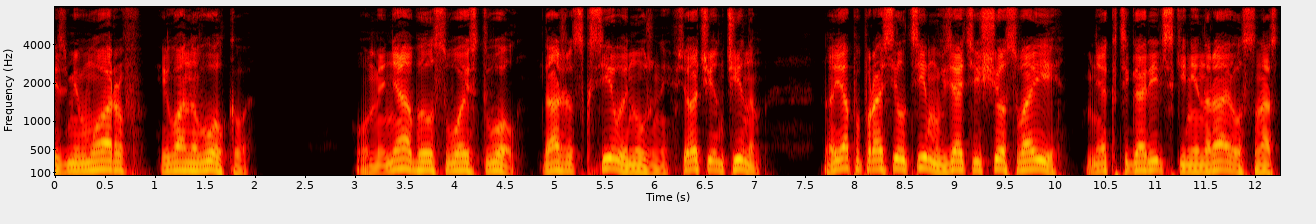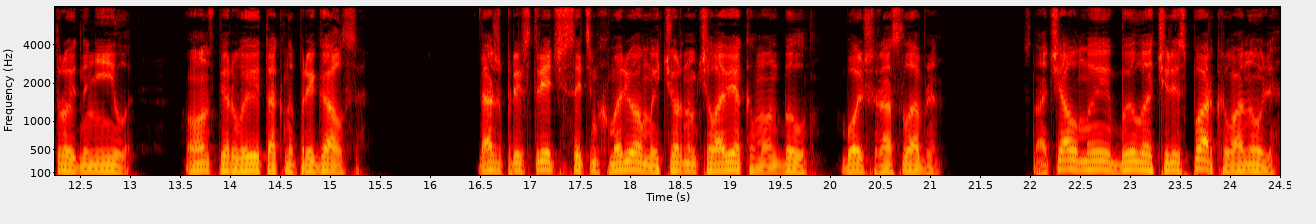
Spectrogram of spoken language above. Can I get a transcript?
из мемуаров Ивана Волкова. У меня был свой ствол, даже с ксивой нужный, все чин-чином. Но я попросил Тиму взять еще свои. Мне категорически не нравился настрой Даниила. Он впервые так напрягался. Даже при встрече с этим хмырем и черным человеком он был больше расслаблен. Сначала мы было через парк рванули,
